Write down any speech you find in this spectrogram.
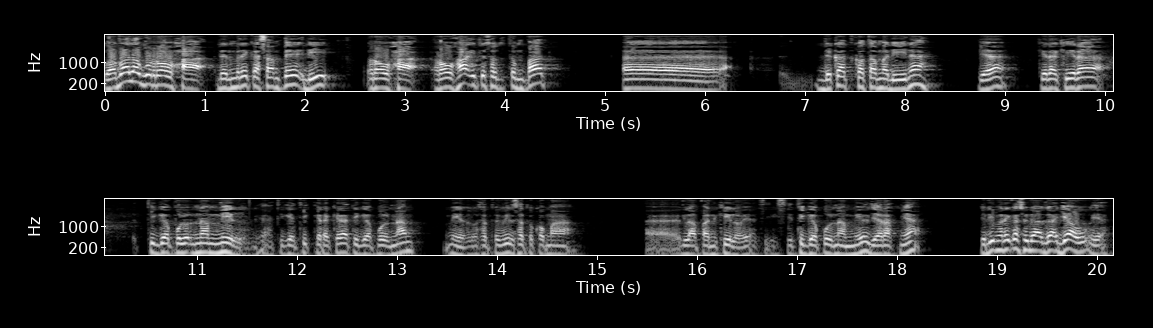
wa balagur Rauha dan mereka sampai di Rauha Rauha itu suatu tempat uh, dekat kota Madinah ya kira-kira 36 mil ya kira-kira 36 mil satu mil 1, 8 eh, kilo ya, 36 mil jaraknya. Jadi mereka sudah agak jauh ya,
